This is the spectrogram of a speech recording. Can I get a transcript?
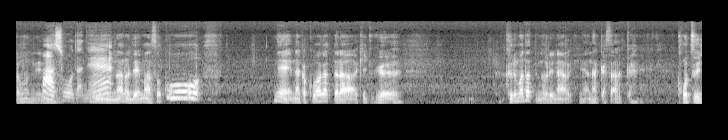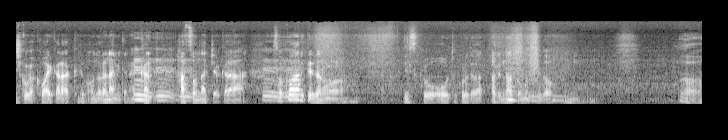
と思うんだよね。まあそうだうん。ね。なのでまあそこをねなんか怖がったら結局車だって乗れない。いやなんかさ交通事故が怖いから車を乗らないみたいなか、うんうんうん。発想になっちゃうから、うん。うんそこはある程度のリスクを負うところではあるなと思うんだけど、うんまあ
